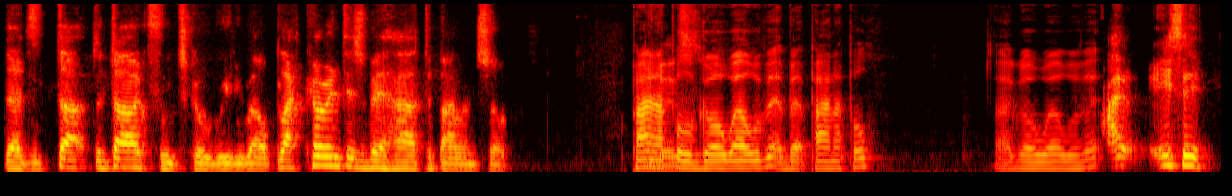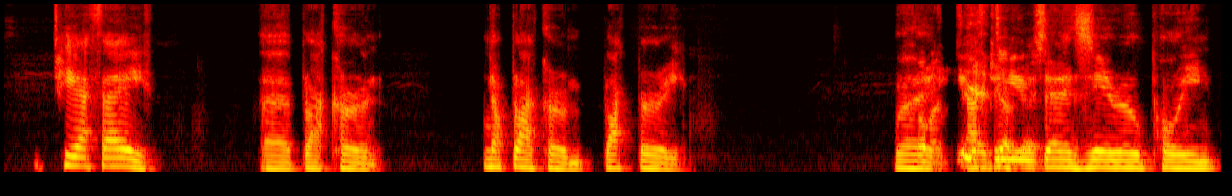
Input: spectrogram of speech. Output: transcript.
The, the, dark- the dark fruits go really well. Blackcurrant is a bit hard to balance up. Pineapple go well with it. A bit of pineapple. That'll go well with it. I, is it TFA uh, blackcurrant? Not blackcurrant, blackberry. Where Oh, you yeah, have to definitely. use a zero point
